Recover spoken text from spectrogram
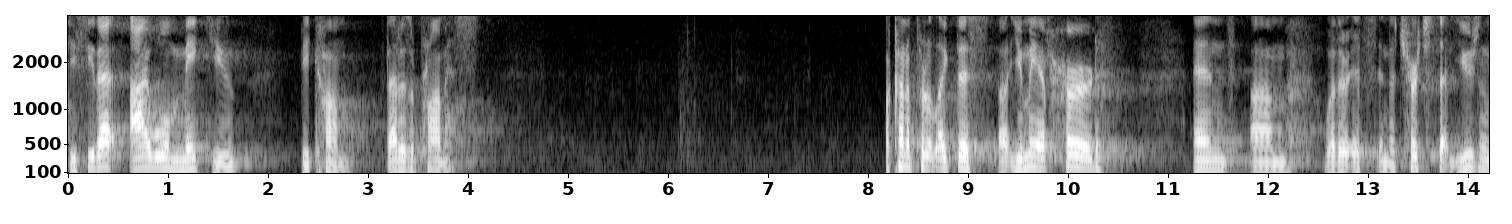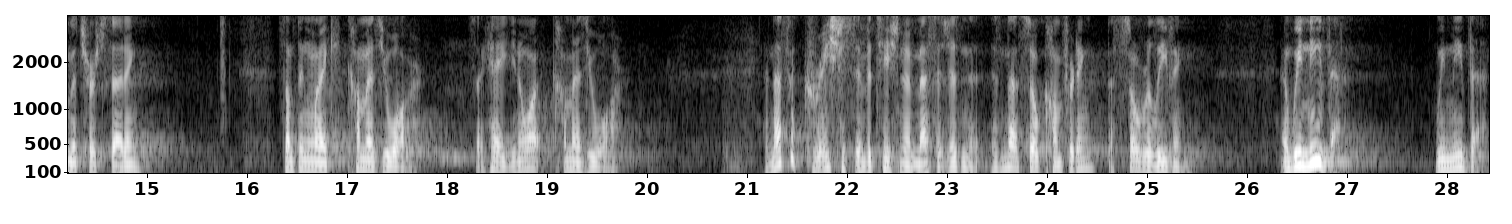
Do you see that? I will make you become. That is a promise. I'll kind of put it like this. Uh, you may have heard, and um, whether it's in the church set, usually in the church setting, something like, come as you are. It's like, hey, you know what? Come as you are. And that's a gracious invitation and message, isn't it? Isn't that so comforting? That's so relieving. And we need that. We need that.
